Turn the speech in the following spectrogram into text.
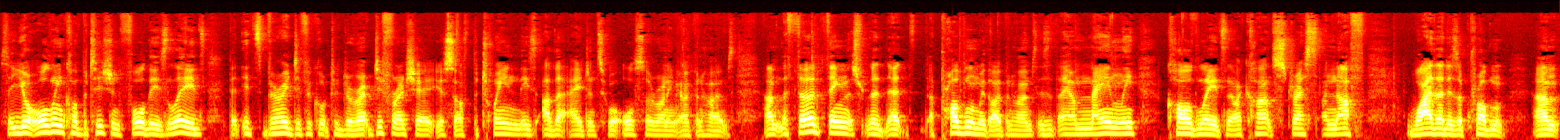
So you're all in competition for these leads, but it's very difficult to differentiate yourself between these other agents who are also running open homes. Um, the third thing that's, that, that's a problem with open homes is that they are mainly cold leads. Now, I can't stress enough why that is a problem. Um,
